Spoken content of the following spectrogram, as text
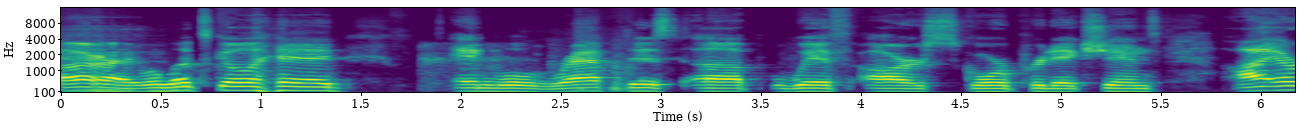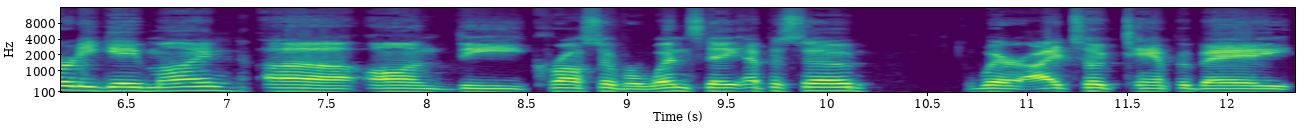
all right, well, let's go ahead and we'll wrap this up with our score predictions. I already gave mine uh, on the crossover Wednesday episode where I took Tampa Bay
